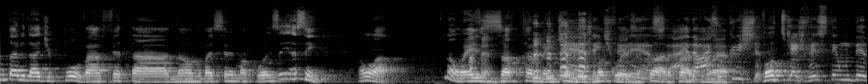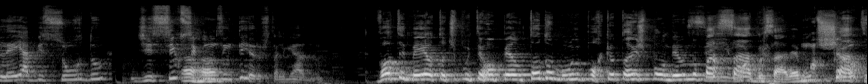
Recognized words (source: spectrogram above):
mentalidade, pô, vai afetar, não, não vai ser a mesma coisa. E assim, vamos lá. Não é exatamente a É, mesma coisa, claro, claro. Ainda que mais não o é. Christian, Volta, que às vezes tem um delay absurdo de 5 Aham. segundos inteiros, tá ligado? volta e meia eu tô, tipo, interrompendo todo mundo porque eu tô respondendo no Sim, passado, mó- sabe? É muito chato.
